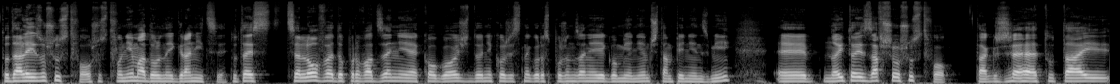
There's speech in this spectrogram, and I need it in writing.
to dalej jest oszustwo. Oszustwo nie ma dolnej granicy. Tutaj jest celowe doprowadzenie kogoś do niekorzystnego rozporządzania jego mieniem czy tam pieniędzmi. Yy, No i to jest zawsze oszustwo. Także tutaj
